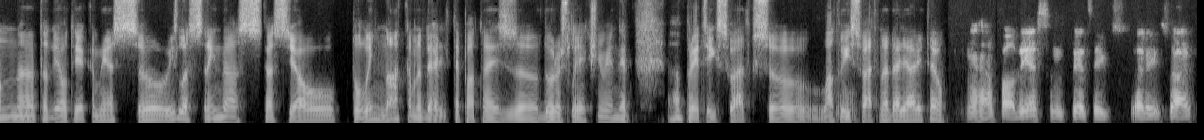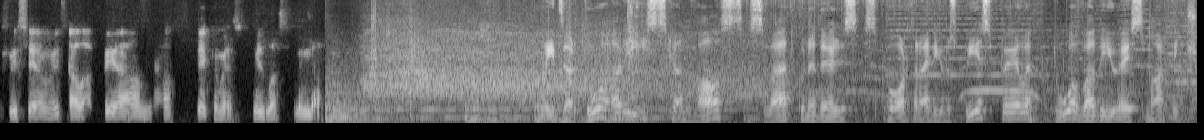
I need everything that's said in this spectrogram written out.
un uh, tad jau tiekamies uh, izlases rindās, kas jau tuliņ nākamnedēļ. Tepat aiz durvis liekšņa vien ir priecīgs svētks Latvijas svētku nedēļā arī tev. Jā, paldies, un priecīgs arī svētks visiem visā Latvijā, un jā, tiekamies izlases rindās. Līdz ar to arī izskan valsts svētku nedēļas sporta raidījums piespēle. To vadīju es Mārtiņš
